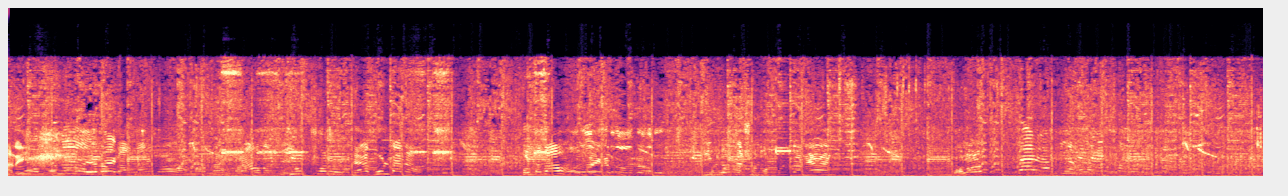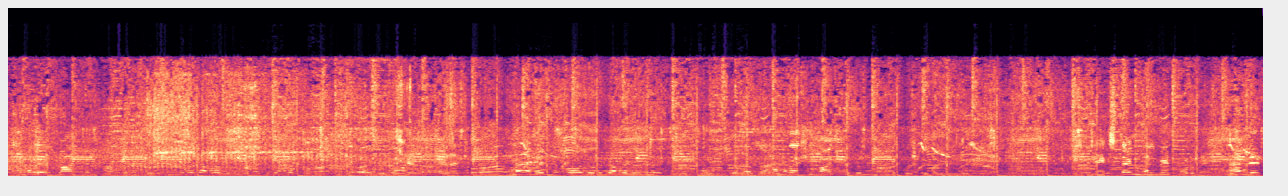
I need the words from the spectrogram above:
আরে। হ্যাঁ ফুলটা নাও ফুলটা দাও। কি বলতে শোনো ফুলটা নেন। বলো। হ্যাঁ হেলমেট পাওয়া জরুরি আমরা হেলমেট আমরা একটু বাচ্চার জন্য আমরা করতে পারি। নেক্সট টাইম হেলমেট পরবে। হ্যাঁ হেলমেট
